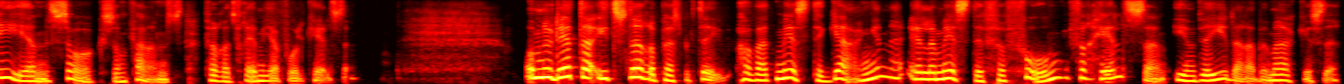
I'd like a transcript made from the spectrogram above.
en sak som fanns för att främja folkhälsan. Om nu detta i ett större perspektiv har varit mest till gagn eller mest till förfång för hälsan i en vidare bemärkelse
